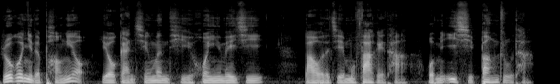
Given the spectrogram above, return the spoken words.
如果你的朋友有感情问题、婚姻危机，把我的节目发给他，我们一起帮助他。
